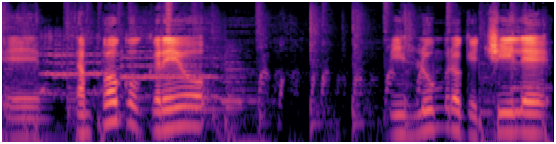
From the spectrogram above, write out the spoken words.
Eh, tampoco creo, vislumbro que Chile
